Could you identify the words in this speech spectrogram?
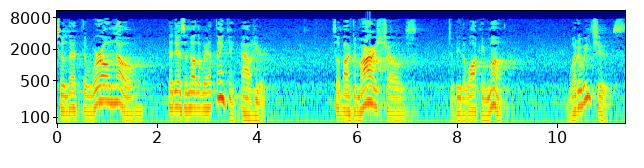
to let the world know that there's another way of thinking out here? So Dr. Maharaj chose to be the walking monk. What do we choose?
